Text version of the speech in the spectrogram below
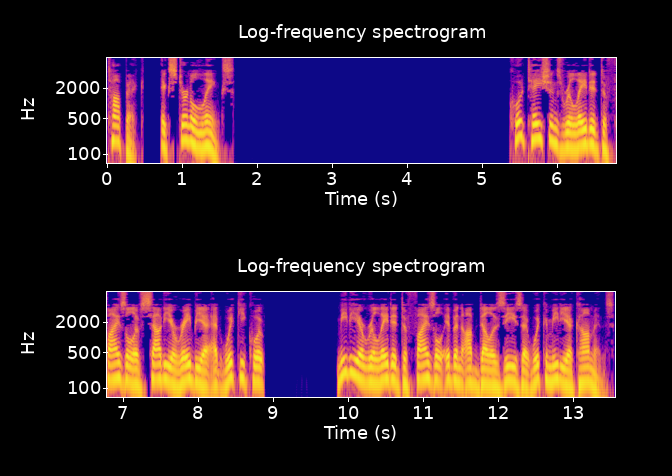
Topic: External links. Quotations related to Faisal of Saudi Arabia at Wikiquote. Media related to Faisal ibn Abdelaziz at Wikimedia Commons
